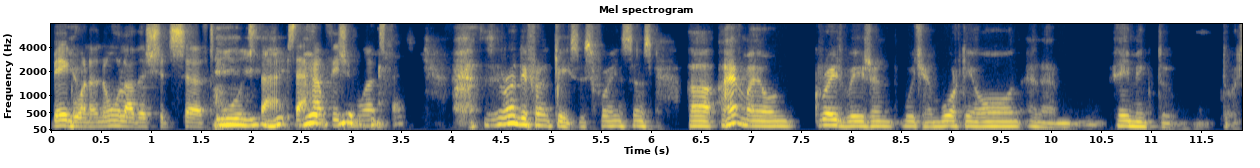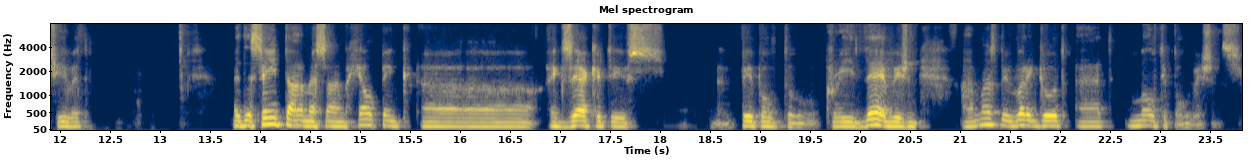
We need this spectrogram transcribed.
big yeah. one and all others should serve towards that. Is that yeah, how vision works best? There are different cases. For instance, uh, I have my own great vision, which I'm working on and I'm aiming to, to achieve it. At the same time as I'm helping uh, executives and people to create their vision, I must be very good at multiple visions,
